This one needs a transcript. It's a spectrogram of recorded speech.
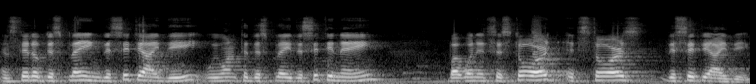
Instead of displaying the city ID, we want to display the city name, but when it's stored, it stores the city ID.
